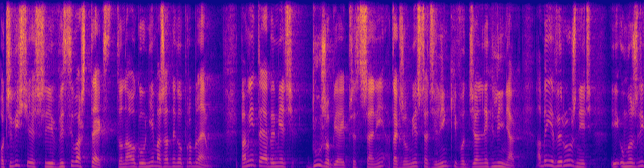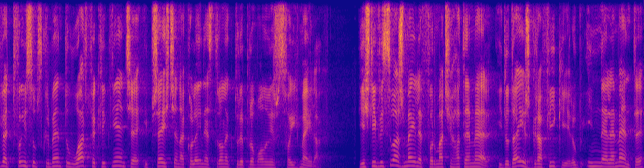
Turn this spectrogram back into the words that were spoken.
Oczywiście, jeśli wysyłasz tekst, to na ogół nie ma żadnego problemu. Pamiętaj, aby mieć dużo białej przestrzeni, a także umieszczać linki w oddzielnych liniach, aby je wyróżnić i umożliwiać Twoim subskrybentom łatwe kliknięcie i przejście na kolejne strony, które proponujesz w swoich mailach. Jeśli wysyłasz maile w formacie HTML i dodajesz grafiki lub inne elementy,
